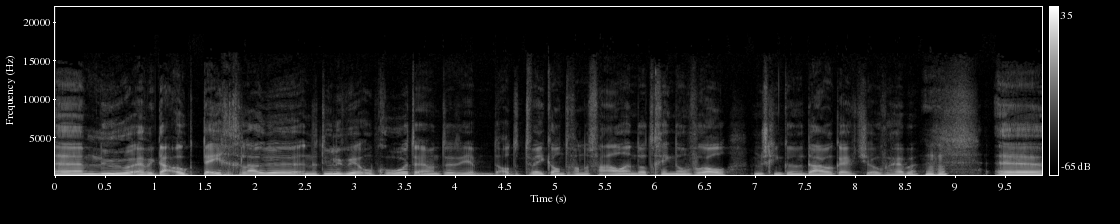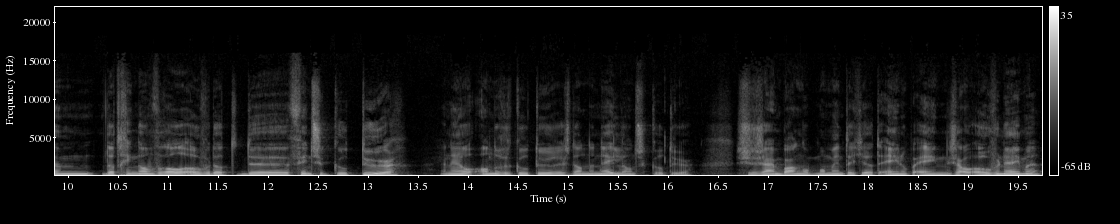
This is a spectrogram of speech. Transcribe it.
Um, nu heb ik daar ook tegengeluiden natuurlijk weer op gehoord. Hè? Want uh, je hebt altijd twee kanten van het verhaal. En dat ging dan vooral, misschien kunnen we het daar ook eventjes over hebben. Mm -hmm. Um, dat ging dan vooral over dat de Finse cultuur een heel andere cultuur is dan de Nederlandse cultuur. Dus ze zijn bang op het moment dat je dat één op één zou overnemen,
